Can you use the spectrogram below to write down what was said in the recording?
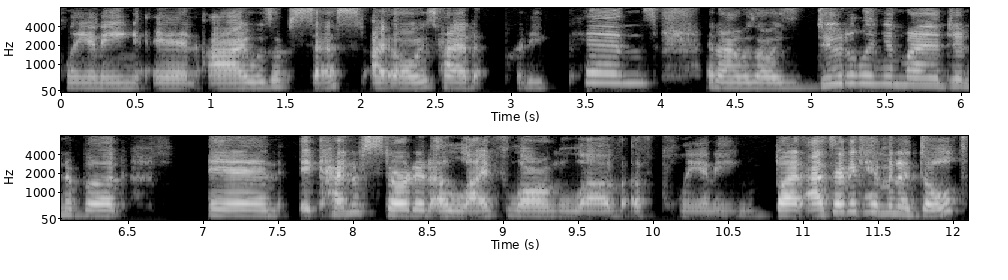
planning, and I was obsessed. I always had pretty pens, and I was always doodling in my agenda book and it kind of started a lifelong love of planning. But as I became an adult,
